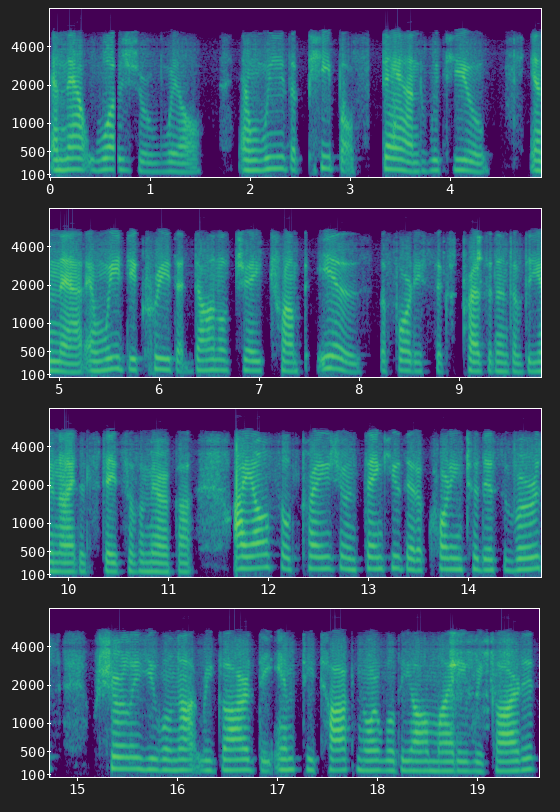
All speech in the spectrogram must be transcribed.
and that was your will. And we, the people, stand with you in that. And we decree that Donald J. Trump is the 46th President of the United States of America. I also praise you and thank you that according to this verse, surely you will not regard the empty talk, nor will the Almighty regard it.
